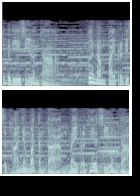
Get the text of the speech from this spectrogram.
ธิบดีศรีลังกา เพื่อนำไปประดิษฐานยังวัดต่างๆ ในประเทศศรีลังกา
